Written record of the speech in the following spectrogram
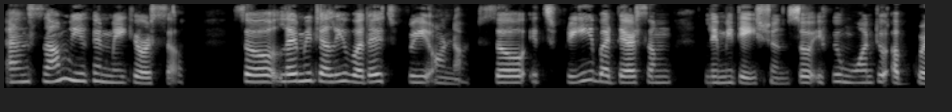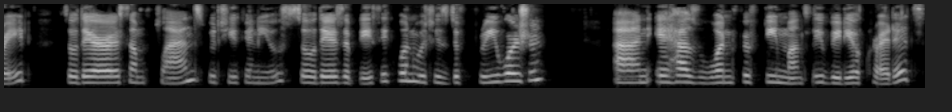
and some you can make yourself. So let me tell you whether it's free or not. So it's free, but there are some limitations. So if you want to upgrade, so there are some plans which you can use. So there's a basic one, which is the free version, and it has 150 monthly video credits.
